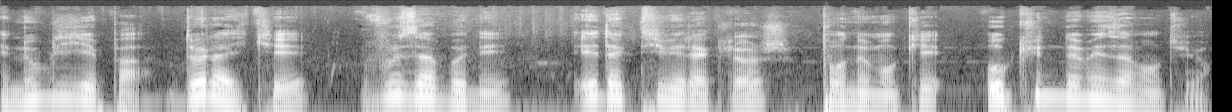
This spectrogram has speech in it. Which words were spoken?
et n'oubliez pas de liker, vous abonner et d'activer la cloche pour ne manquer aucune de mes aventures.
